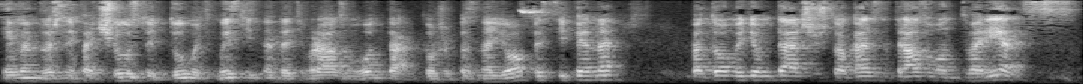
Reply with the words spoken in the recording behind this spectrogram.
И мы должны почувствовать, думать, мыслить над этим разумом. Вот так тоже познаем постепенно. Потом идем дальше, что оказывается разум, он творец.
